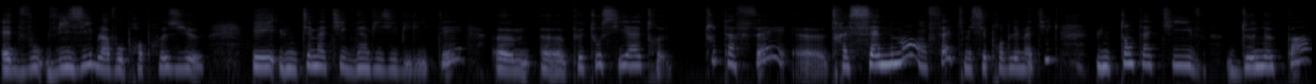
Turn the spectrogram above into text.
Êtes-vous visible à vos propres yeux? Et une thématique d'invisibilité euh, euh, peut aussi être tout à fait, euh, très sainement en fait, mais c'est problématique, une tentative de ne pas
